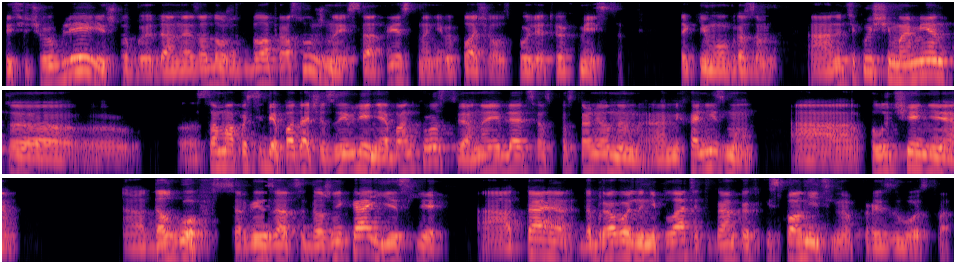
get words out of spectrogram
тысяч рублей, и чтобы данная задолженность была просужена и, соответственно, не выплачивалась более трех месяцев. Таким образом, а, на текущий момент э, сама по себе подача заявления о банкротстве, она является распространенным механизмом получения долгов с организацией должника, если а та добровольно не платит в рамках исполнительного производства.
